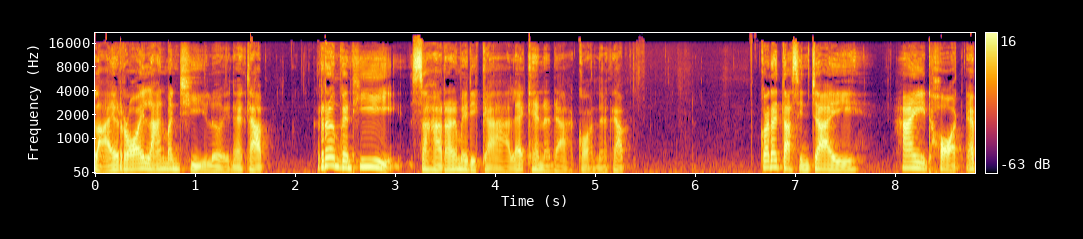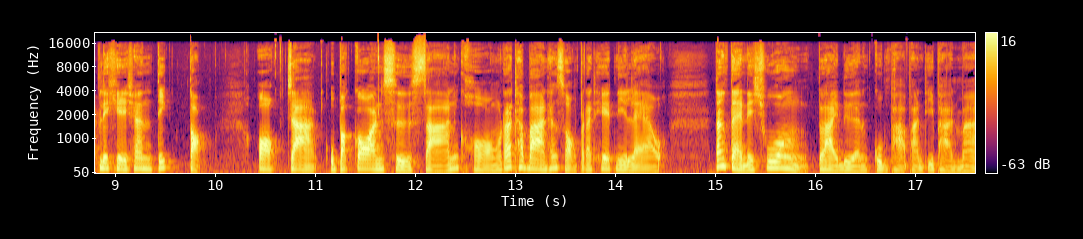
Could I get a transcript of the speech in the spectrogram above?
หลายร้อยล้านบัญชีเลยนะครับ เริ่มกันที่สหรัฐอเมริกาและแคนาดาก่อนนะครับ ก็ได้ตัดสินใจ ให้ถอดแอปพลิเคชัน TikTok ออกจากอุปกรณ์สื่อสารของรัฐบาลทั้งสองประเทศนี้แล้ว ตั้งแต่ในช่วงปลายเดือนกุมภาพันธ์ที่ผ่านมา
